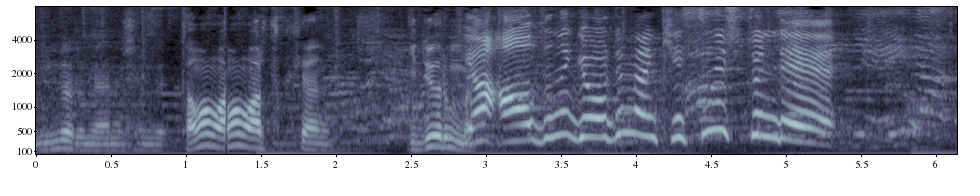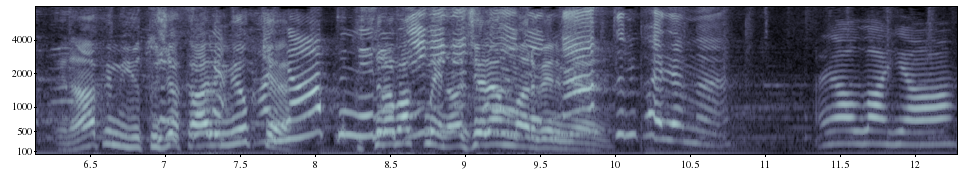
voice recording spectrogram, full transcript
Bilmiyorum yani şimdi. Tamam tamam artık yani. Gidiyorum ben. Ya aldığını gördüm ben kesin üstünde. E ne yapayım yutacak Kesin- halim yok Ha, ya. ne yaptın, Kusura nereye- bakmayın nereye acelem var koydun, benim ne yani. yaptın paramı? Ay Allah ya.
